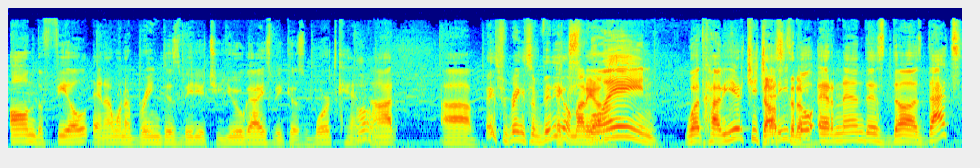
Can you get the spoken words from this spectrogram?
on the field, and I want to bring this video to you guys because words cannot uh, Thanks for bringing some video, Mariano. explain what Javier Dusted. Chicharito Hernandez does. That's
